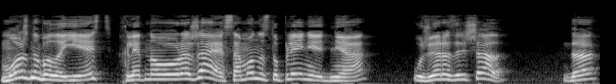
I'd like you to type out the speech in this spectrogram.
можно было есть хлеб нового урожая. Само наступление дня уже разрешало. Да?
